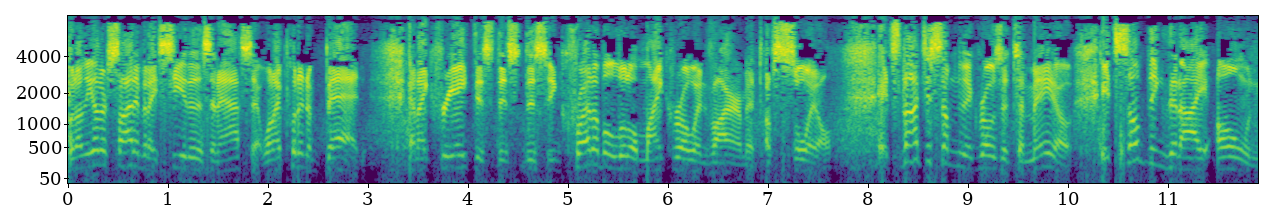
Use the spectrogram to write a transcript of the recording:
But on the other side of it, I see it as an asset. When I put in a bed and I create this this this incredible little micro environment of soil, it's not just something that grows a tomato. It's something that I own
